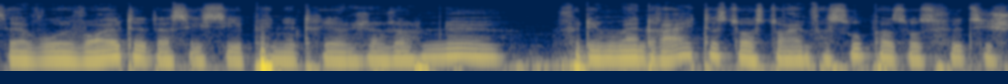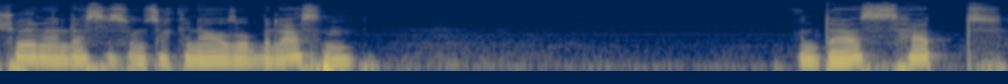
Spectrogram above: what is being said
sehr wohl wollte, dass ich sie penetriere. Und ich dann gesagt, nö, für den Moment reicht es, du hast doch einfach super so, es fühlt sich schön an, lass es uns doch genauso belassen. Und das hat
